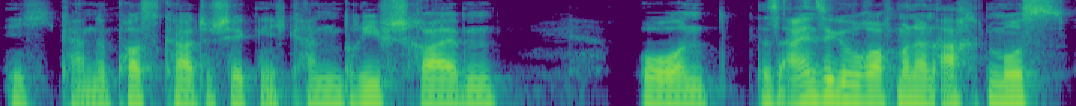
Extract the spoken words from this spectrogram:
Ich kann eine Postkarte schicken. Ich kann einen Brief schreiben. Und das Einzige, worauf man dann achten muss,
